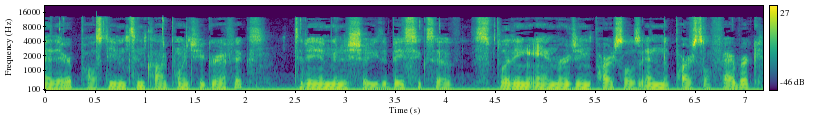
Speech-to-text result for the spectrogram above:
Hi there, Paul Stevenson, CloudPoint Geographics. Today I'm going to show you the basics of splitting and merging parcels in the parcel fabric.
